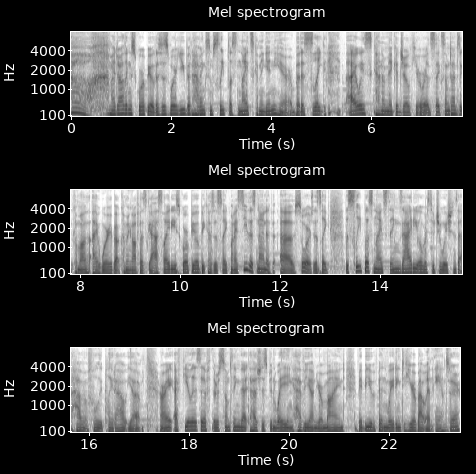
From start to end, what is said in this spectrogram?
Oh, my darling Scorpio, this is where you've been having some sleepless nights coming in here. But it's like, I always kind of make a joke here where it's like sometimes it come off, I worry about coming off as gaslighty Scorpio because it's like when I see this nine of uh, swords, it's like the sleepless nights, the anxiety over situations that haven't fully played out yet. All right. I feel as if there's something that has just been weighing heavy on your mind. Maybe you've been waiting to hear about an answer.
